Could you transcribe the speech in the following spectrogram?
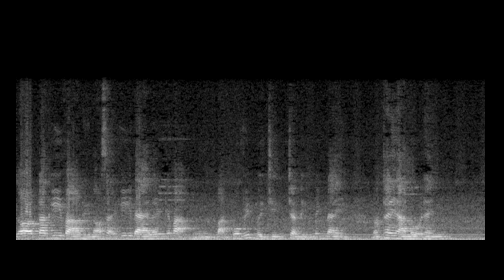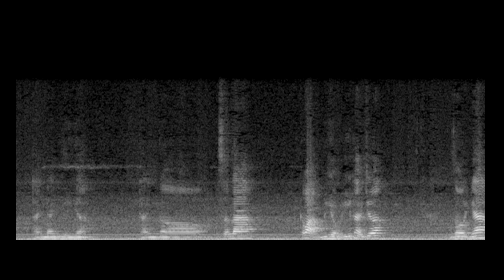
do ta ghi vào thì nó sẽ ghi đè lên các bạn bạn Covid 19 Trần Thị Minh này. Nó thay Hà Nội thành thành thành gì nhỉ? Thành uh, Sơn La. Các bạn hiểu ý thầy chưa? Rồi nhá.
